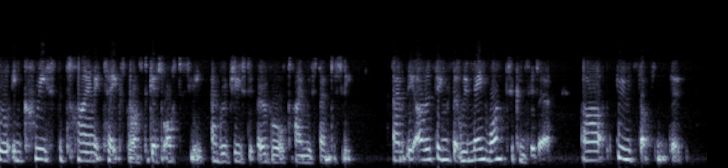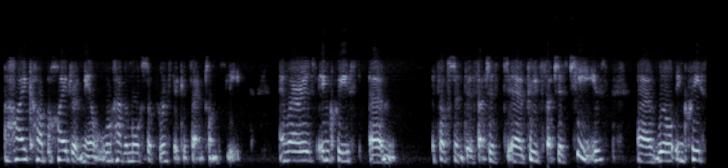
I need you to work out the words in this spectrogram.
will increase the time it takes for us to get off to sleep and reduce the overall time we spend asleep. And the other things that we may want to consider are food substances. A high carbohydrate meal will have a more soporific effect on sleep. And whereas increased um, substances such as uh, foods such as cheese uh, will increase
